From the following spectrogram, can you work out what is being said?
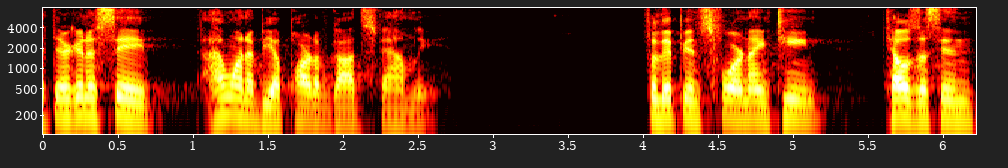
that they're going to say, I want to be a part of God's family. Philippians 4:19 tells us in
